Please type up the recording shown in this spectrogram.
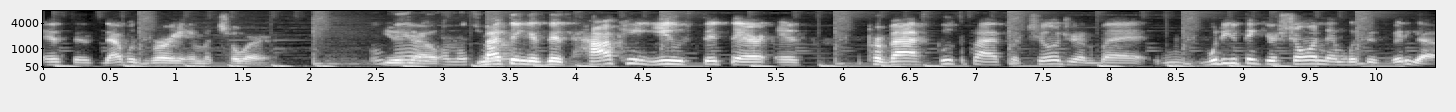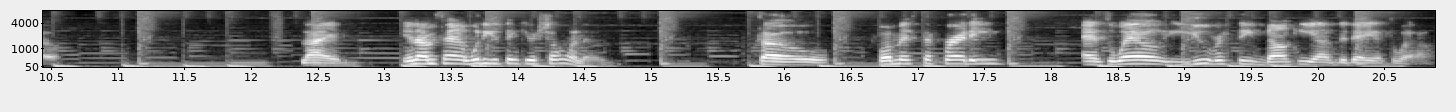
instance, that was very immature. You Very know, immature. My thing is this: How can you sit there and provide school supplies for children, but what do you think you're showing them with this video? Like, you know what I'm saying? What do you think you're showing them? So for Mr. Freddie, as well, you received Donkey of the Day as well.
